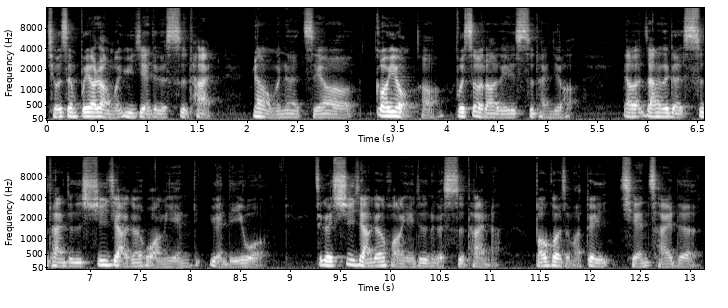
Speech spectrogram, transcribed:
求神不要让我们遇见这个试探，让我们呢只要够用，啊，不受到这些试探就好。要让这个试探就是虚假跟谎言远离我。这个虚假跟谎言就是那个试探啊，包括什么？对钱财的、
